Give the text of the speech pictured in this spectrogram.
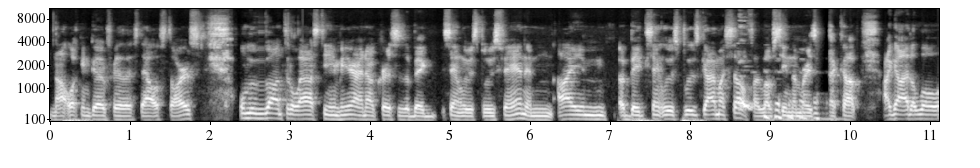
not looking good for the Dallas Stars. We'll move on to the last team here. I know Chris is a big St. Louis Blues fan, and I'm a big St. Louis Blues guy myself. I love seeing them raise that cup. I got a little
